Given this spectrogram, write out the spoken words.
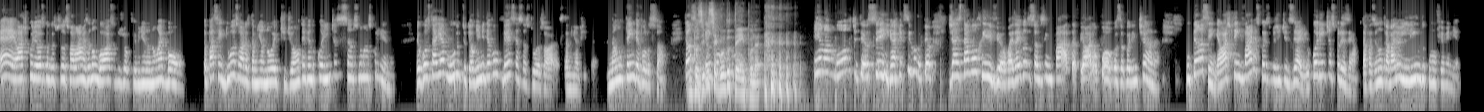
É, eu acho curioso quando as pessoas falam, ah, mas eu não gosto do jogo feminino, não é bom. Eu passei duas horas da minha noite de ontem vendo Corinthians e Santos no masculino. Eu gostaria muito que alguém me devolvesse essas duas horas da minha vida. Não tem devolução. Então, assim, Inclusive assim, o segundo tempo, né? Pelo amor de Deus, sim. Aí, segundo tempo, já estava horrível, mas aí quando o Santos empata, piora um pouco. Eu sou corintiana. Então, assim, eu acho que tem várias coisas para a gente dizer aí. O Corinthians, por exemplo, está fazendo um trabalho lindo com o feminino.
